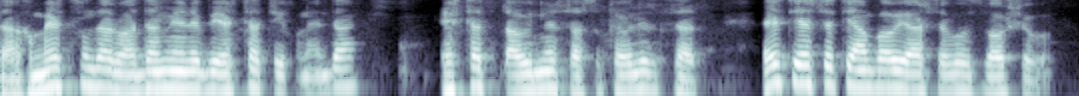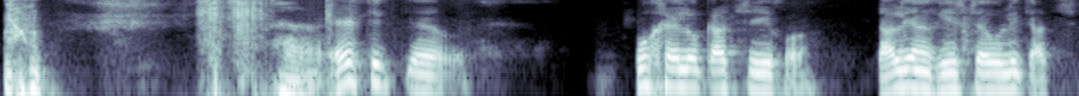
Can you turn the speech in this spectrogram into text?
და ღმერთს უნდა რომ ადამიანები ერთად იყვნენ და ერთად წავიდნენ სასופველის გზაზე. ერთი ასეთი ამბავი არსებობს ბავშვებო. ერთი უხელო კაცი იყო, ძალიან ღირსეული კაცი.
